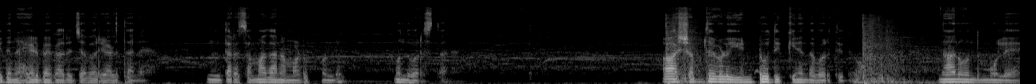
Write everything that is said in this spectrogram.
ಇದನ್ನು ಹೇಳಬೇಕಾದ್ರೆ ಜಬರಿ ಅಳ್ತಾನೆ ನಂತರ ಸಮಾಧಾನ ಮಾಡಿಕೊಂಡು ಮುಂದುವರಿಸ್ತಾನೆ. ಆ ಶಬ್ದಗಳು ಎಂಟು ದಿಕ್ಕಿನಿಂದ ಬರ್ತಿದ್ವು. ನಾನು ಒಂದು ಮೂಲೆ,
